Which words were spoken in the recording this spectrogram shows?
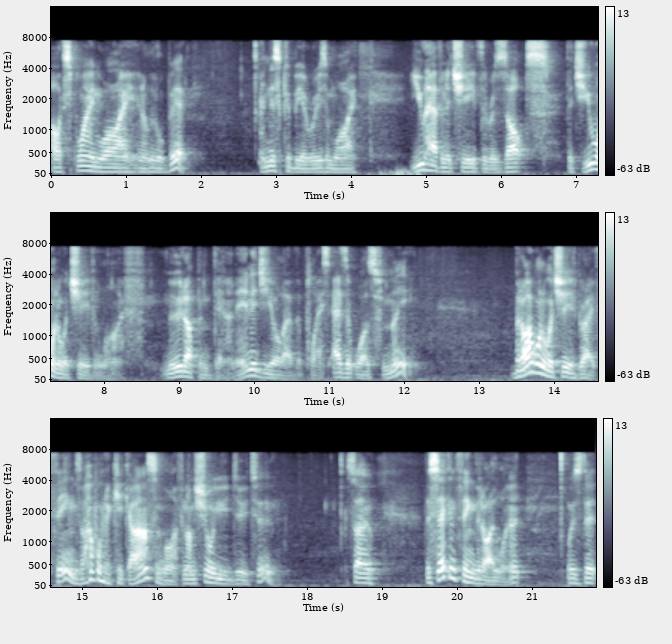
I'll explain why in a little bit. And this could be a reason why you haven't achieved the results that you want to achieve in life. Mood up and down, energy all over the place, as it was for me. But I want to achieve great things. I want to kick ass in life, and I'm sure you do too. So, the second thing that I learnt was that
